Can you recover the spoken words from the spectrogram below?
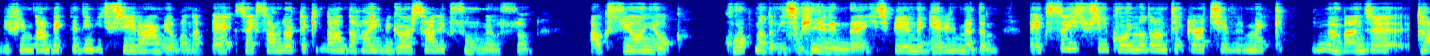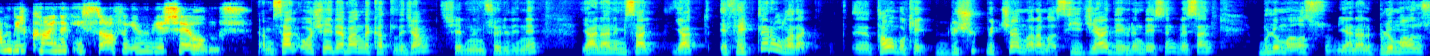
bir filmden beklediğim hiçbir şey vermiyor bana. E 84'tekinden daha iyi bir görsellik sunmuyorsun. Aksiyon yok. Korkmadım hiçbir yerinde. Hiçbir yerinde gerilmedim. Ekstra hiçbir şey koymadan tekrar çevirmek Bilmiyorum bence tam bir kaynak israfı gibi bir şey olmuş. Ya misal o şeyde ben de katılacağım Şebnem'in söylediğini. Yani hani misal ya efektler olarak e, tamam okey düşük bütçen var ama CGI devrindesin ve sen Blue Mouse'sun. Yani hani Blue Mouse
